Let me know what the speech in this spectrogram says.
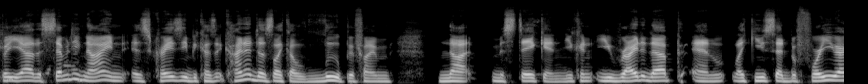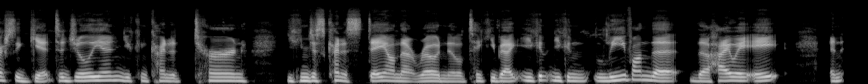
But yeah, the 79 is crazy because it kind of does like a loop if I'm not mistaken. You can you write it up and like you said before you actually get to Julian, you can kind of turn, you can just kind of stay on that road and it'll take you back. You can you can leave on the the highway 8 and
